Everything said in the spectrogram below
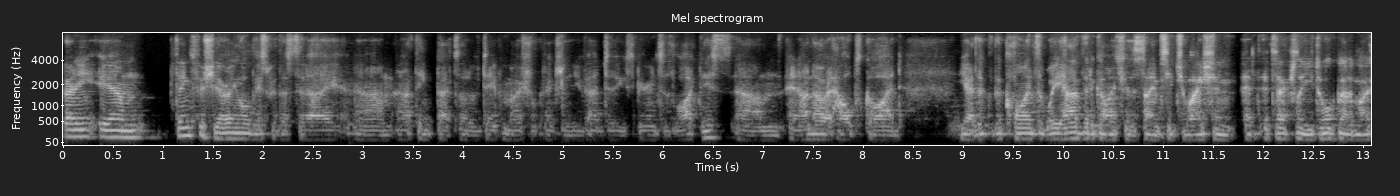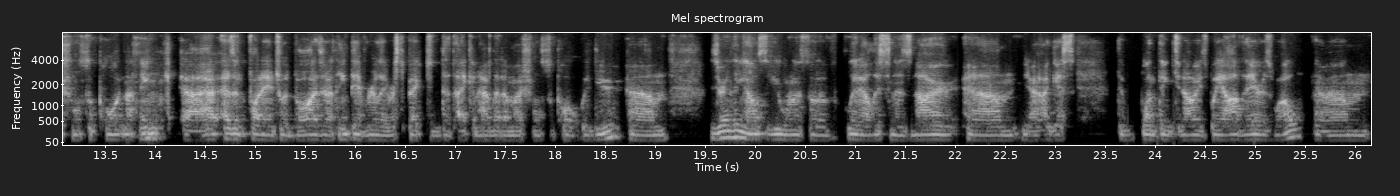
Tony um, thanks for sharing all this with us today. Um, and i think that sort of deep emotional connection you've had to experiences like this um, and i know it helps guide yeah, the, the clients that we have that are going through the same situation, it, it's actually, you talk about emotional support. And I think uh, as a financial advisor, I think they've really respected that they can have that emotional support with you. Um, is there anything else that you want to sort of let our listeners know? Um, you know, I guess the one thing to know is we are there as well. Um,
